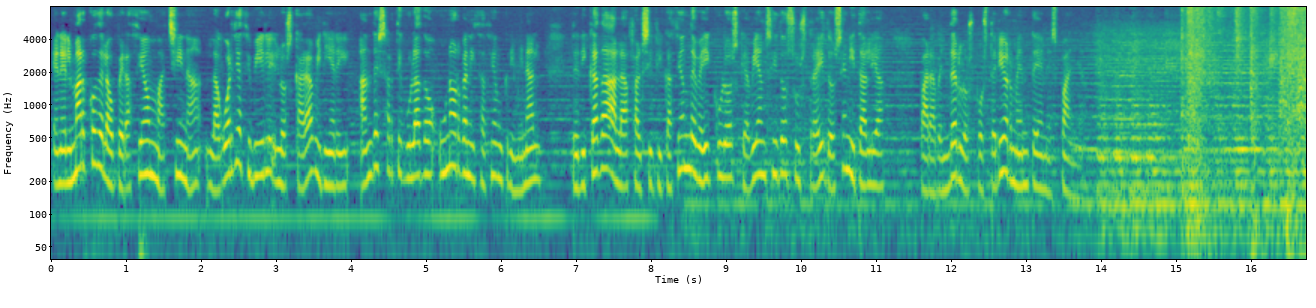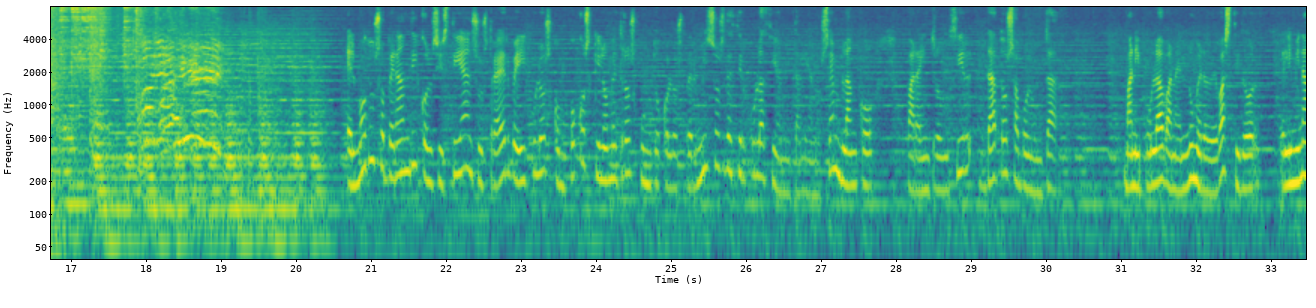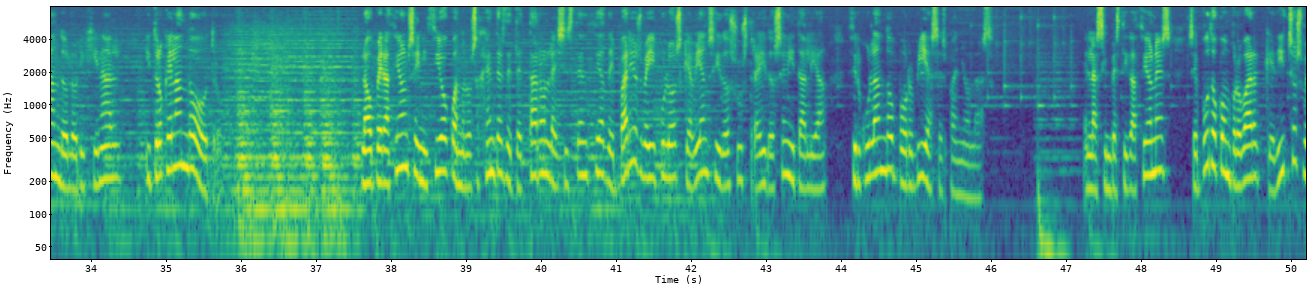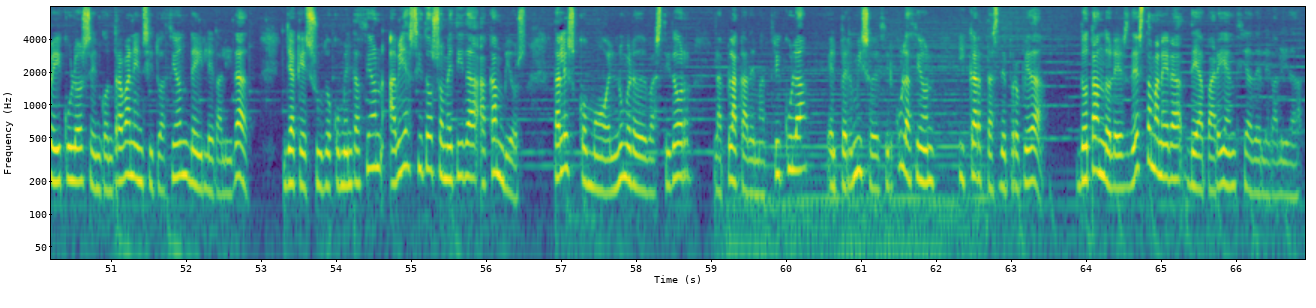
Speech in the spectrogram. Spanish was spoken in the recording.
En el marco de la Operación Machina, la Guardia Civil y los Carabinieri han desarticulado una organización criminal dedicada a la falsificación de vehículos que habían sido sustraídos en Italia para venderlos posteriormente en España. El modus operandi consistía en sustraer vehículos con pocos kilómetros junto con los permisos de circulación italianos en blanco para introducir datos a voluntad. Manipulaban el número de bastidor, eliminando el original y troquelando otro. La operación se inició cuando los agentes detectaron la existencia de varios vehículos que habían sido sustraídos en Italia circulando por vías españolas. En las investigaciones se pudo comprobar que dichos vehículos se encontraban en situación de ilegalidad, ya que su documentación había sido sometida a cambios, tales como el número de bastidor, la placa de matrícula, el permiso de circulación y cartas de propiedad, dotándoles de esta manera de apariencia de legalidad.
